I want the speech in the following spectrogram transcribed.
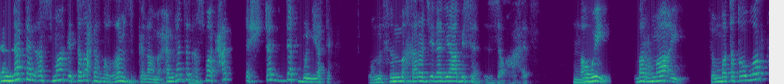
حملة الأسماك أنت لاحظ الرمز بكلامه. حملة الأسماك حتى اشتدت بنيته. ومن ثم خرج إلى اليابسة. الزواحف. قوي برمائي ثم تطور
